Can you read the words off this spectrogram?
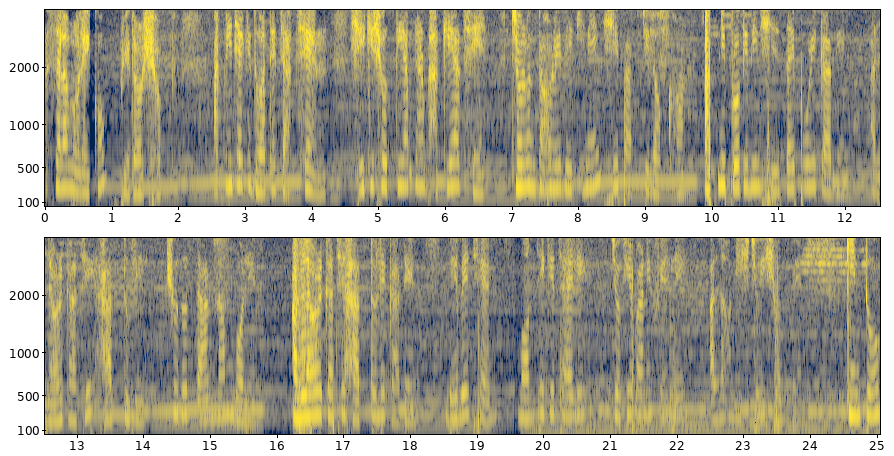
আসসালামু আলাইকুম, প্রিয় দর্শক। আপনি যাকে দোয়াতে চাচ্ছেন সে কি সত্যি আপনার ভাগ্যে আছে? চলুন তাহলে দেখে নিন সেই পাঁচটি লক্ষণ। আপনি প্রতিদিন সেজদায় পড়ে কাঁদেন, আল্লাহর কাছে হাত তুলে শুধু তার নাম বলেন। আল্লাহর কাছে হাত তুলে কাঁদেন। ভেবেছেন, মন থেকে চাইলে চোখের পানি ফেললে আল্লাহ নিশ্চয়ই শুনবেন। কিন্তু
